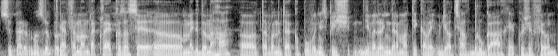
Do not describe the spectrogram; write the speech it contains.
Super, moc doporučuji. Já tam mám takhle jako zase uh, McDonaha, uh, to, on je to jako původně spíš divadelní dramatik, ale udělal třeba v Brugách jakože film.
